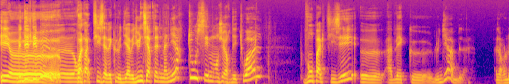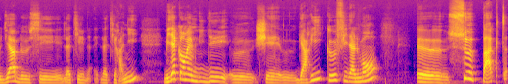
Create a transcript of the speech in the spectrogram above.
Et mais dès le début, on pactise avec le diable. Et d'une certaine manière, tous ces mangeurs d'étoiles vont pactiser avec le diable. Alors le diable, c'est la, la tyrannie. Mais il y a quand même l'idée euh, chez euh, Gary que finalement, euh, ce pacte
